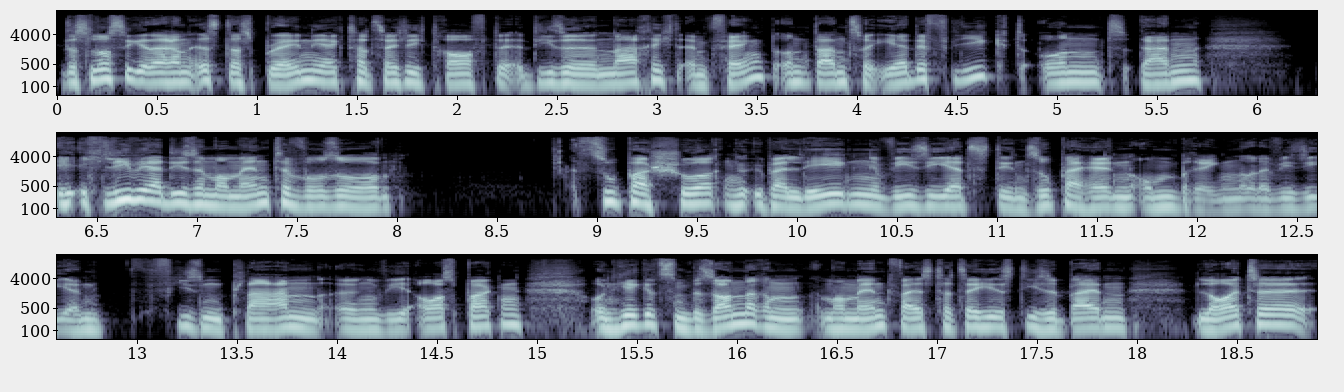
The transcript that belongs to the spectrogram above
das Lustige daran ist, dass Brainiac tatsächlich drauf diese Nachricht empfängt und dann zur Erde fliegt und dann ich liebe ja diese Momente, wo so Superschurken überlegen, wie sie jetzt den Superhelden umbringen oder wie sie ihren fiesen Plan irgendwie auspacken. Und hier gibt es einen besonderen Moment, weil es tatsächlich ist, diese beiden Leute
